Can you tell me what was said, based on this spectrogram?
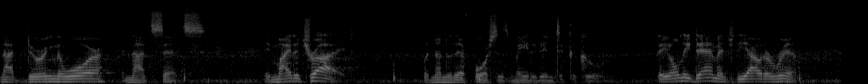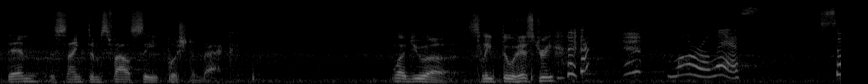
Not during the war, and not since. They might have tried, but none of their forces made it into Cocoon. They only damaged the outer rim. Then, the Sanctum's Fal'Cie pushed them back. What'd you, uh, sleep through history? More or less. So,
